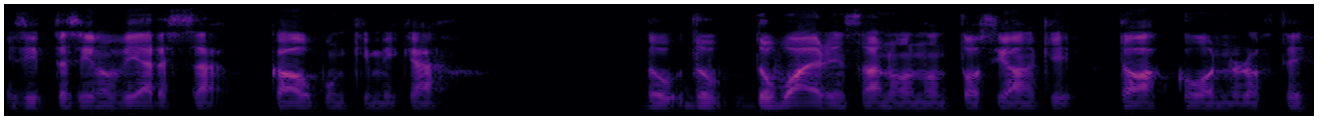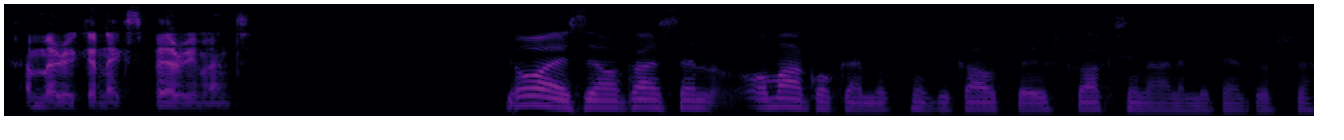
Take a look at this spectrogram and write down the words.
Ja sitten siinä on vieressä kaupunki, mikä The, The, The Wirein sanon on tosiaankin Dark Corner of the American Experiment. Joo, ja se on myös sen oman kokemuksenkin kautta just kaksinainen, miten tuossa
